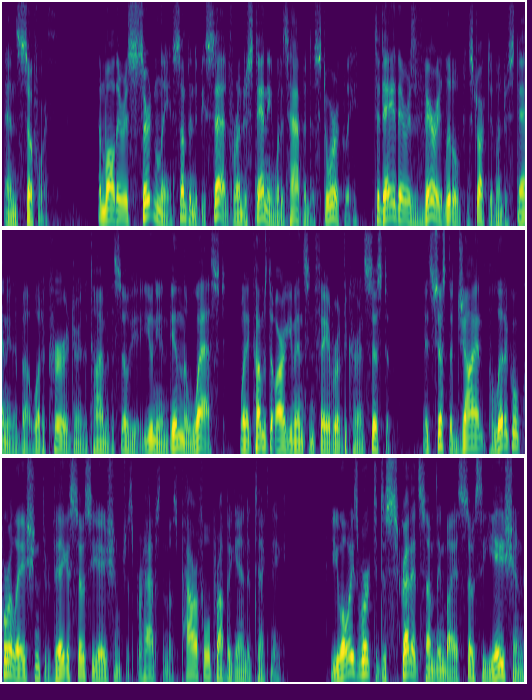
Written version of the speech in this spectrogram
and so forth. And while there is certainly something to be said for understanding what has happened historically, today there is very little constructive understanding about what occurred during the time of the Soviet Union in the West when it comes to arguments in favor of the current system. It's just a giant political correlation through vague association, which is perhaps the most powerful propaganda technique. You always work to discredit something by association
